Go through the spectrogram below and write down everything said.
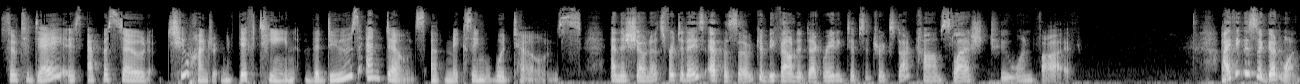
So today is episode 215 The Do's and Don'ts of Mixing Wood Tones. And the show notes for today's episode can be found at decoratingtipsandtricks.com slash 215. I think this is a good one.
